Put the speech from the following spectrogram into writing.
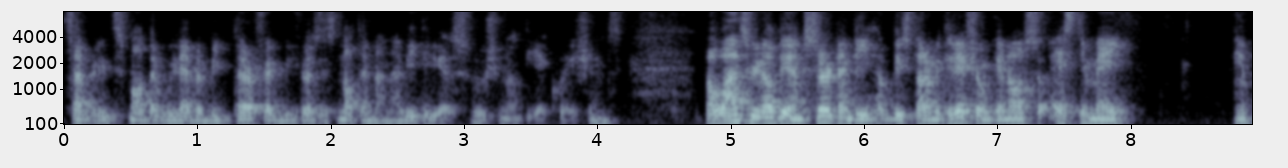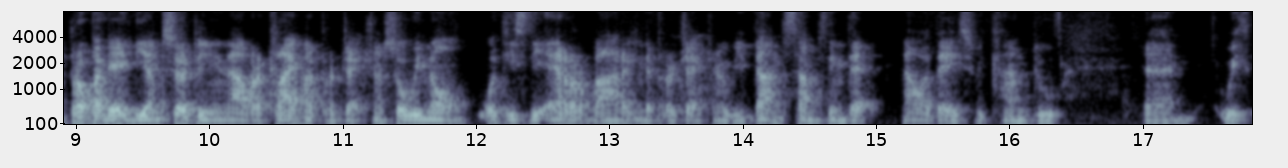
subgrids model will ever be perfect because it's not an analytical solution of the equations. But once we know the uncertainty of this parameterization, we can also estimate and propagate the uncertainty in our climate projection. So we know what is the error bar in the projection we've done, something that nowadays we can't do uh, with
